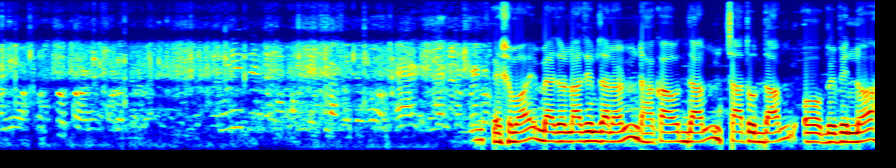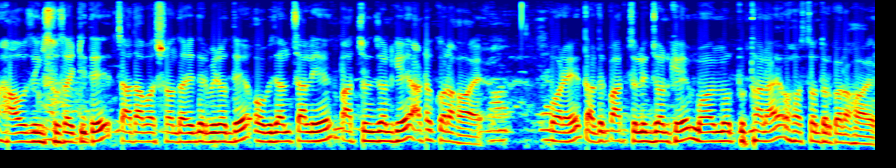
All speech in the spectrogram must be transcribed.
আমি অসুস্থ, তো আমি করে দেবো এ সময় মেজর নাজিম জানান, ঢাকা উদ্যাম চাঁদ উদ্যাম ও বিভিন্ন হাউজিং সোসাইটিতে চাঁদাবাজ সন্ত্রাসীদের বিরুদ্ধে অভিযান চালিয়ে পাঁচচল্লিশ জনকে আটক করা হয়। পরে তাদের পাঁচচল্লিশ জনকে মোহাম্মদপুর থানায় হস্তান্তর করা হয়।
